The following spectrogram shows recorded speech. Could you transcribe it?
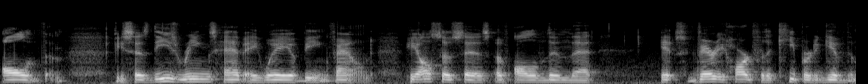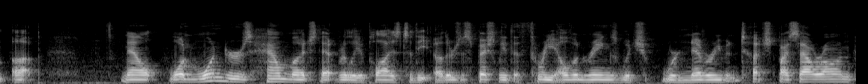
all of them. He says these rings have a way of being found. He also says of all of them that it's very hard for the keeper to give them up. Now, one wonders how much that really applies to the others, especially the three elven rings, which were never even touched by Sauron,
